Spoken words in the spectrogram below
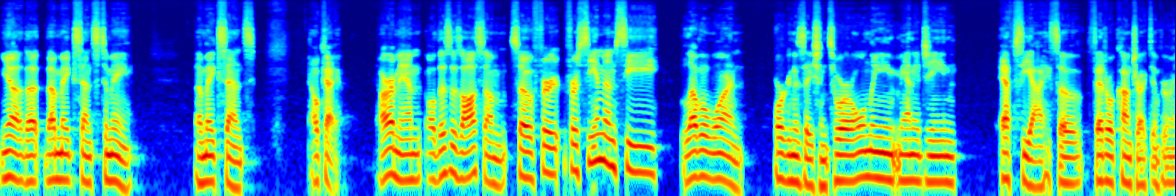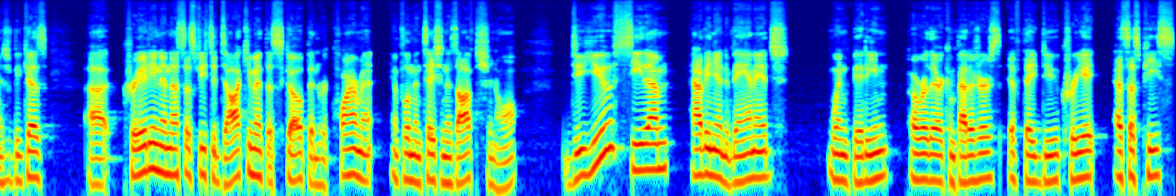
Yeah, that that makes sense to me. That makes sense. Okay. All right, man. Well, this is awesome. So for for CMMC level one organizations who are only managing FCI, so federal contract information, because uh, creating an SSP to document the scope and requirement implementation is optional. Do you see them having an advantage when bidding over their competitors if they do create SSPs?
